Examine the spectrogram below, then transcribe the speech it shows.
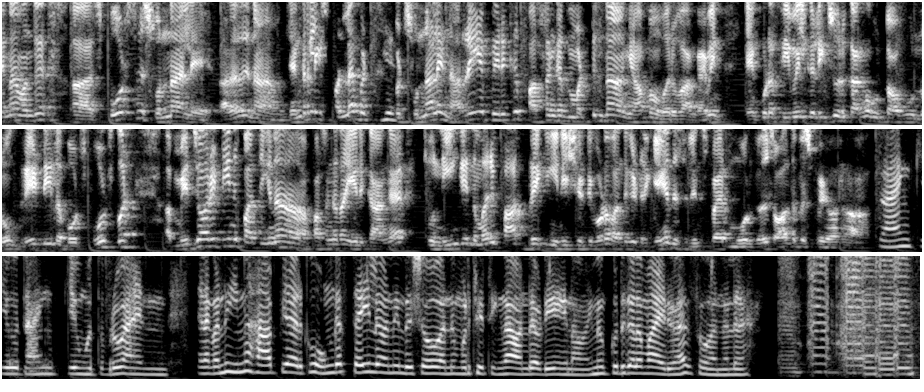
ஏன்னா வந்து ஸ்போர்ட்ஸ்னு சொன்னாலே அதாவது நான் ஜெனரலைஸ் பண்ணல பட் பட் சொன்னாலே நிறைய பேருக்கு பசங்க மட்டும்தான் ஞாபகம் வருவாங்க. ஐ மீன் என் கூட ஃபீமேல் கலீக்ஸும் இருக்காங்க who talk who know great deal about sports but மெஜாரிட்டின்னு பாத்தீங்கன்னா பசங்க தான் இருக்காங்க. ஸோ நீங்க இந்த மாதிரி பாத் பிரேக்கிங் இனிஷியேட்டிவோட வந்துகிட்டு இருக்கீங்க. This inspire more girls all the best for your thank you thank you Muthu bro and எனக்கு வந்து இன்னும் ஹாப்பியா இருக்கும். உங்க ஸ்டைல வந்து இந்த ஷோ வந்து முடிச்சு வச்சிங்கன்னா வந்து அப்படியே நான் இன்னும் குதூகலமா ஆயிடுவேன். ஸோ அதனால Música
